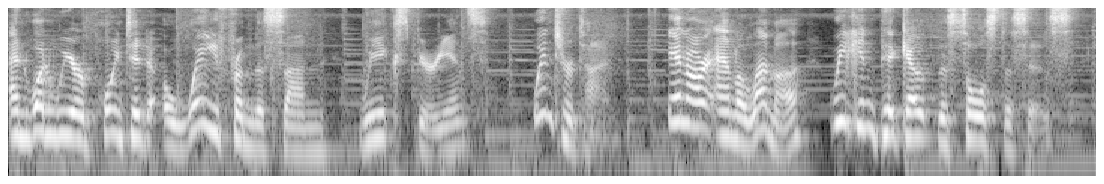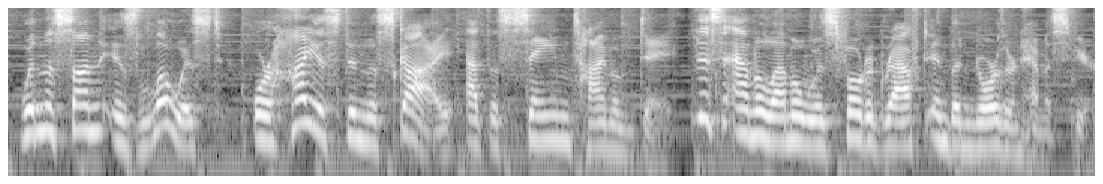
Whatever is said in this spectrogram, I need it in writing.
and when we are pointed away from the sun, we experience wintertime. In our analemma, we can pick out the solstices, when the sun is lowest or highest in the sky at the same time of day. This analemma was photographed in the northern hemisphere.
